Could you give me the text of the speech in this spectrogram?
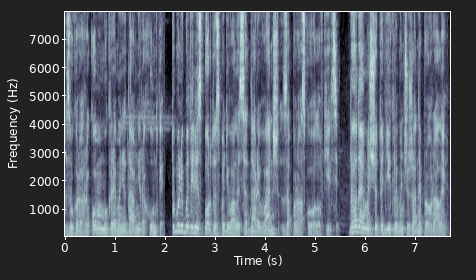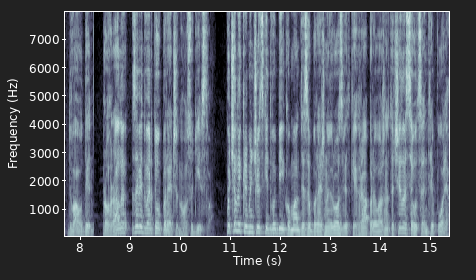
З Украгрокомом у Кремені давні рахунки. Тому любителі спорту сподівалися на реванш за поразку головківців. Нагадаємо, що тоді кременчужани програли 2-1. Програли за відверто упередженого суддівства. Почали кременчуцькі двобій команди з обережної розвідки. Гра переважно точилася у центрі поля.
